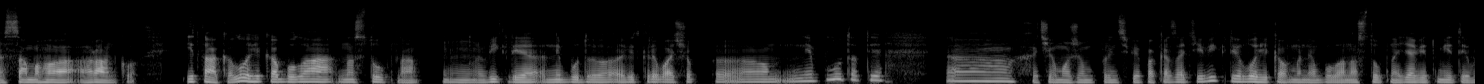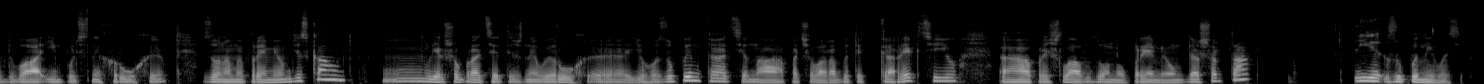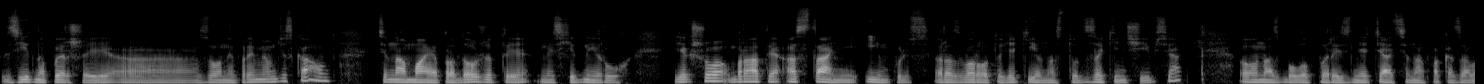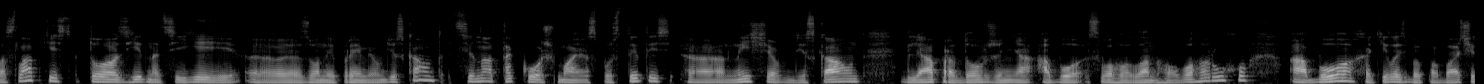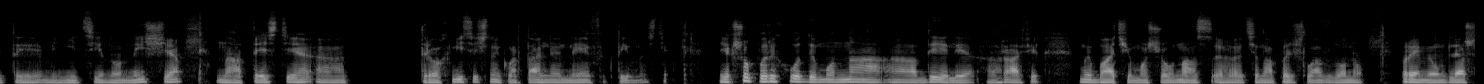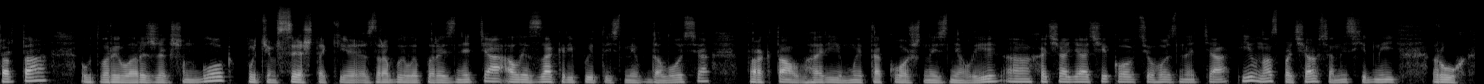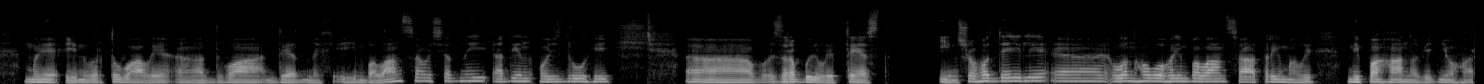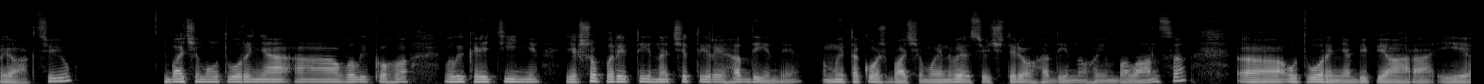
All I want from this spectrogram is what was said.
з самого ранку. І так, логіка була наступна. Віклі не буду відкривати, щоб е, не плутати. Е, Хоча можемо, в принципі, показати і віклі. Логіка в мене була наступна. Я відмітив два імпульсних рухи зонами преміум дискаунт. Якщо брати цей тижневий рух, е, його зупинка, ціна почала робити корекцію, е, прийшла в зону преміум для шорта і зупинилась. Згідно першої зони преміум дискаунт, ціна має продовжити несхідний рух. Якщо брати останній імпульс розвороту, який у нас тут закінчився, у нас було перезняття, ціна показала слабкість, то згідно цієї е, зони преміум дискаунт, ціна також має спуститись е, нижче в дискаунт для продовження або свого лонгового руху, або хотілося б побачити мені ціну нижче на тесті е, трьохмісячної квартальної неефективності. Якщо переходимо на делі графік, ми бачимо, що у нас е, ціна прийшла в зону преміум для шарта, утворила rejection блок, потім все ж таки зробили перезняття, але закріпитись не вдалося. Фрактал вгорі ми також не зняли, хоча я очікував цього зняття. І в нас почався несхідний рух. Ми інвертували два денних імбаланса, ось одний, один, ось другий. Е, зробили тест іншого дейлі е, лонгового імбаланса, отримали непогану від нього реакцію. Бачимо утворення великого, великої тіні. Якщо перейти на 4 години, ми також бачимо інверсію 4-годинного імбаланса, е, утворення BPR і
